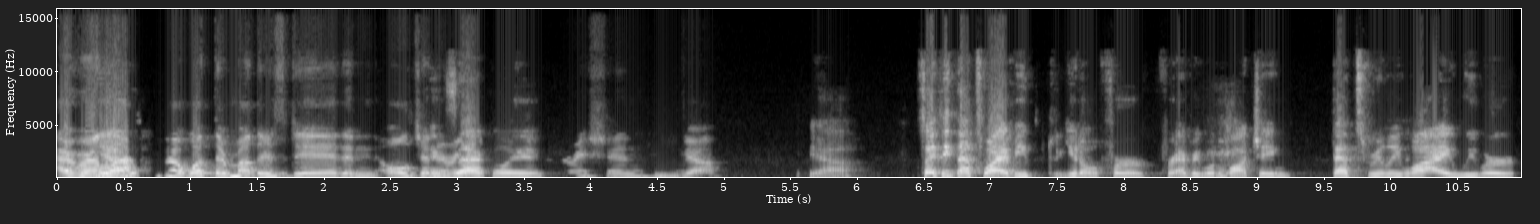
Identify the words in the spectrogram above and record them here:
Everyone yeah. laughs about what their mothers did and old generation. Exactly. Generation. Yeah. Yeah. So I think that's why I mean, you know, for for everyone watching, that's really why we were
